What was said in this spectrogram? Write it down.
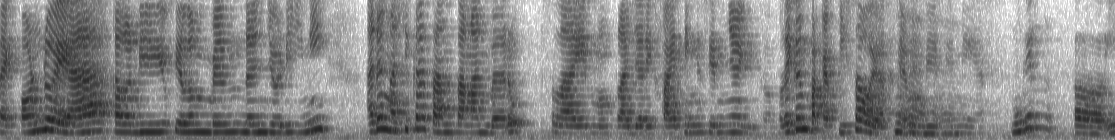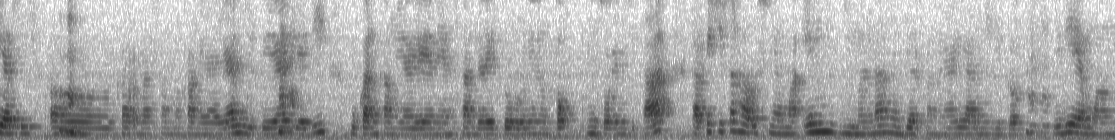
taekwondo ya. Kalau di film Ben dan Jody ini ada nggak sih kak tantangan baru selain mempelajari fighting scene-nya gitu? Apalagi kan pakai pisau ya yang di Mm-mm. sini ya. Mungkin eh, iya sih eh, karena sama Kang Yayan gitu ya. Jadi bukan Kang Yayan yang standar diturunin untuk nyesuaiin kita, tapi kita harus nyamain gimana ngejar Kang Yayan gitu. Mm-mm. Jadi emang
